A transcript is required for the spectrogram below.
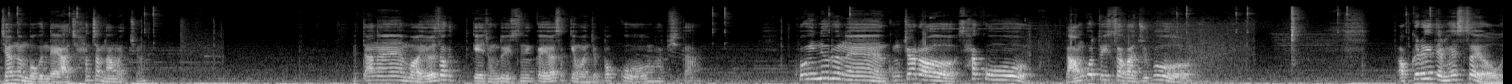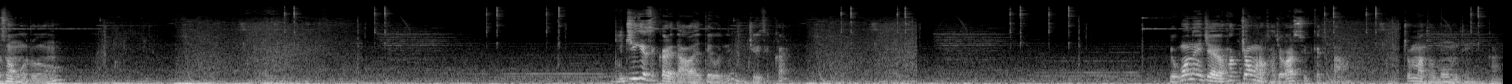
저는 뭐 근데 아직 한참 남았죠. 일단은 뭐 6개 정도 있으니까 6개 먼저 뽑고 합시다. 코인으로는 공짜로 사고 나온 것도 있어가지고 업그레이드를 했어요 5성으로. 무지개 색깔이 나와야 되거든요 무지개 색깔 요거는 이제 확정으로 가져갈 수 있겠다. 좀만 더 모으면 되니까.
